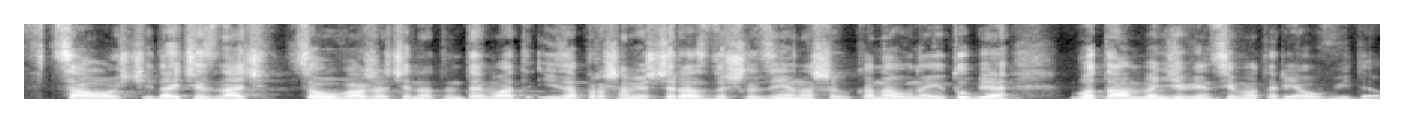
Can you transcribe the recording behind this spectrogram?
w całości. Dajcie znać, co uważacie na ten temat i zapraszam jeszcze raz do śledzenia naszego kanału na YouTubie, bo tam będzie więcej materiałów wideo.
